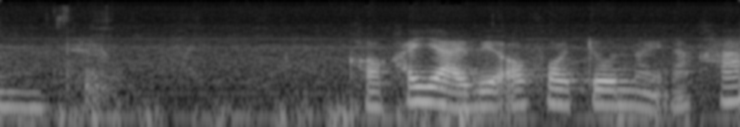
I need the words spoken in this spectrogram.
ม ขอขยาย Way of Fortune หน่อยนะคะ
